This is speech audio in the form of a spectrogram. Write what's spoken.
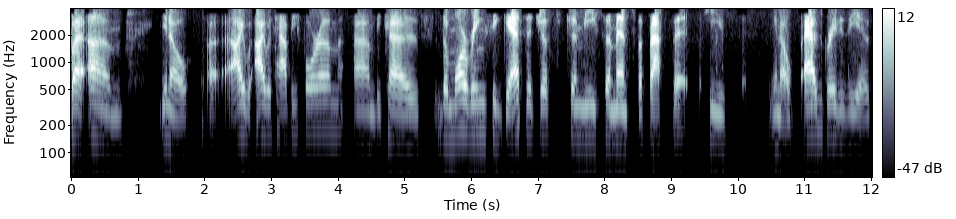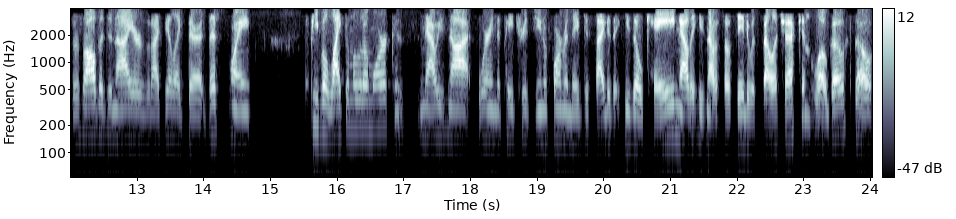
But um, you know, uh, I I was happy for him um, because the more rings he gets, it just to me cements the fact that he's you know as great as he is. There's all the deniers, and I feel like they're at this point people like him a little more because now he's not wearing the Patriots uniform, and they've decided that he's okay now that he's not associated with Belichick and the logo. So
